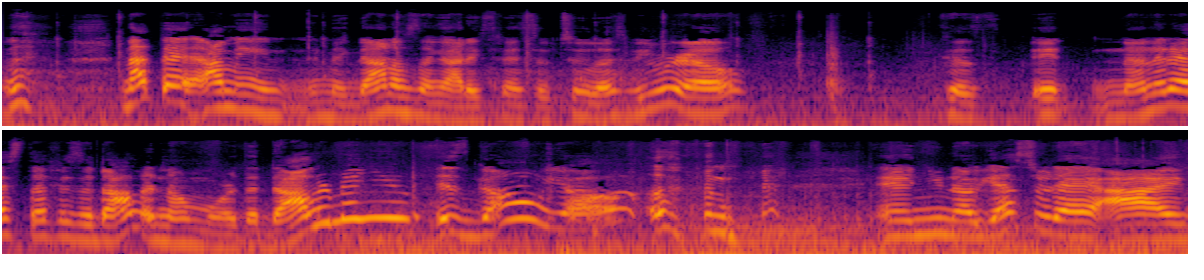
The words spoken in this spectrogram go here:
Not that I mean McDonald's ain't got expensive too. Let's be real, because it none of that stuff is a dollar no more. The dollar menu is gone, y'all. and you know, yesterday I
